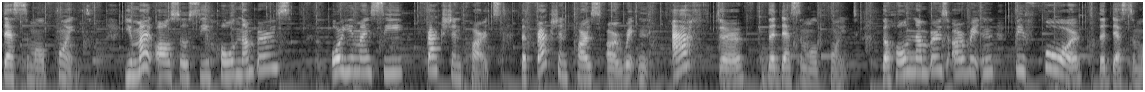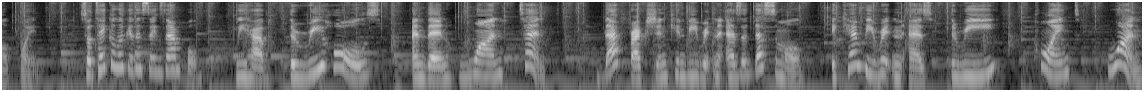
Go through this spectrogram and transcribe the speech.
decimal point. You might also see whole numbers or you might see fraction parts. The fraction parts are written after the decimal point. The whole numbers are written before the decimal point. So take a look at this example. We have three wholes and then one tenth. That fraction can be written as a decimal. It can be written as 3.1.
